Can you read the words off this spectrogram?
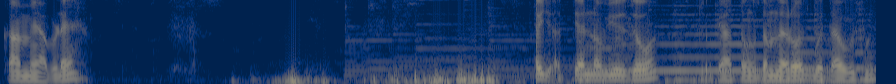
કામે આપણે. અત્યારનો વ્યૂઝ જોવો. જો કે આ તો હું તમને રોજ બતાવું છું.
